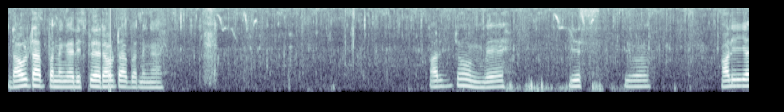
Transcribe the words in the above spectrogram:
டவுல் டேப் பண்ணுங்கள் டிஸ்பிளே டவுல் டேப் பண்ணுங்கள் Arjun where is your Alia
